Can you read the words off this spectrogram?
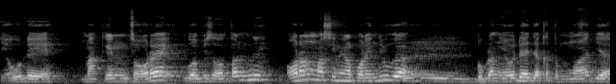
ya udah makin sore gue habis nonton nih orang masih nelponin juga. Hmm. gue bilang ya udah aja ketemu aja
